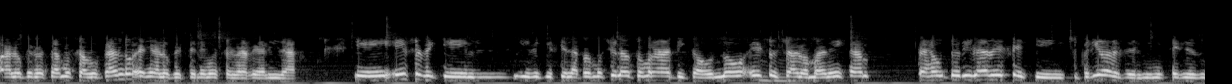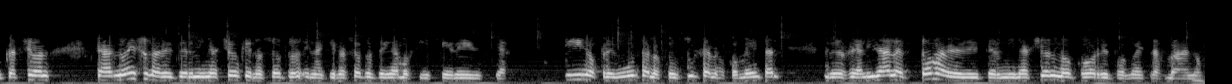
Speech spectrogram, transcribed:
a lo que nos estamos abocando es a lo que tenemos en la realidad. Eh, eso de que, de que si la promoción automática o no, eso ya lo manejan las autoridades este, superiores del Ministerio de Educación. O sea, no es una determinación que nosotros en la que nosotros tengamos injerencia. Sí, nos preguntan, nos consultan, nos comentan, pero en realidad la toma de determinación no corre por nuestras manos.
